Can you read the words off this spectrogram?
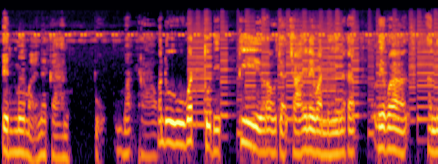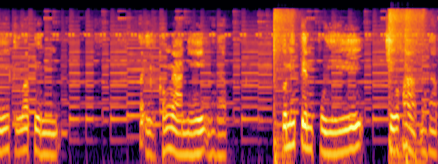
เป็นมือใหม่ในการปลูกมะพร้าวมาดูวัตถุดิบที่เราจะใช้ในวันนี้นะครับ เรียกว่าอันนี้ถือว่าเป็นพระเอกของงานนี้นะครับ ตัวนี้เป็นปุ๋ยชีวภาพนะครับ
